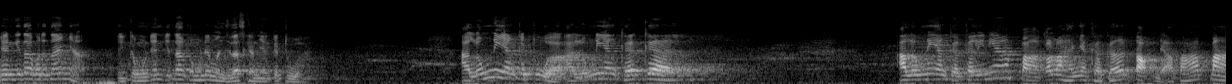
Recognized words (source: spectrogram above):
kemudian kita bertanya, kemudian kita kemudian menjelaskan yang kedua. Alumni yang kedua, alumni yang gagal. Alumni yang gagal ini apa? Kalau hanya gagal tok, tidak apa-apa.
